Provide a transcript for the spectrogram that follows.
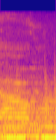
doubt,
